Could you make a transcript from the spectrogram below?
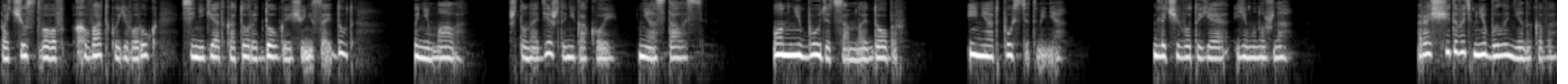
Почувствовав хватку его рук, синяки от которой долго еще не сойдут, понимала, что надежды никакой не осталось. Он не будет со мной добр и не отпустит меня. Для чего-то я ему нужна. Рассчитывать мне было не на кого.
